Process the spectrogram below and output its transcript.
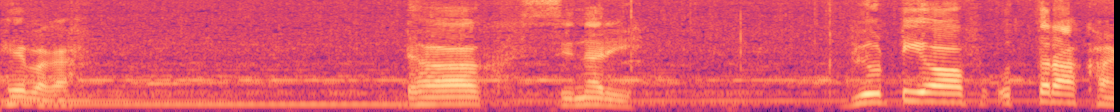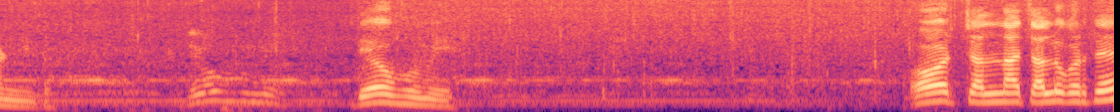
हे बघा ढग scenery beauty of Uttarakhand Devbhoomi. Devbhoomi. और चलना चालू करते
